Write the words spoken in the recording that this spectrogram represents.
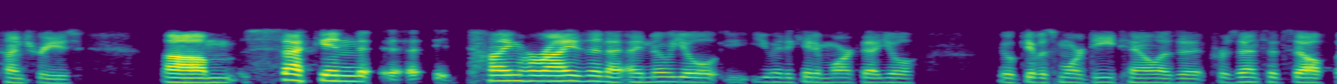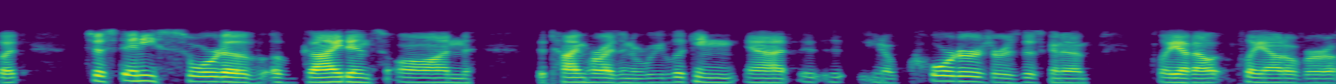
countries? Um, second, uh, time horizon. I know you indicated, Mark, that you'll give us more detail as it presents itself, but just any sort of guidance on the time horizon. Are we looking at, uh, you know, quarters, or is this gonna play out over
